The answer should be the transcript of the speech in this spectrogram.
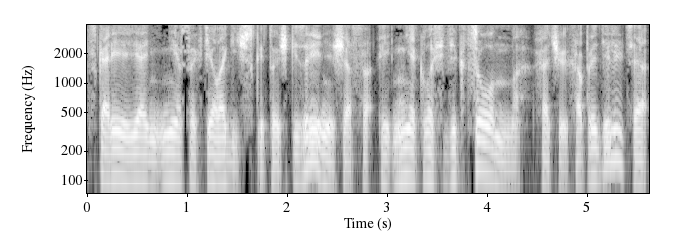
скорее, я не с ихтиологической точки зрения сейчас, а не классификационно хочу их определить, а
